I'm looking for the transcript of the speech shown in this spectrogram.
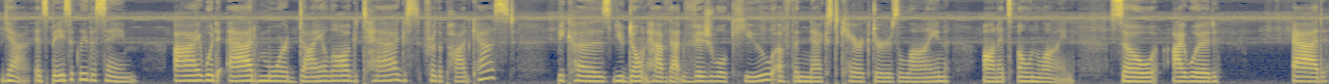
Yeah, it's basically the same. I would add more dialogue tags for the podcast because you don't have that visual cue of the next character's line on its own line. So I would add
